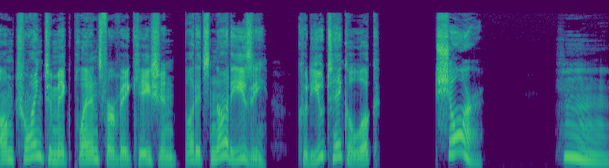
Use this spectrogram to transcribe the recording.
I'm trying to make plans for vacation, but it's not easy. Could you take a look? Sure. Hmm.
